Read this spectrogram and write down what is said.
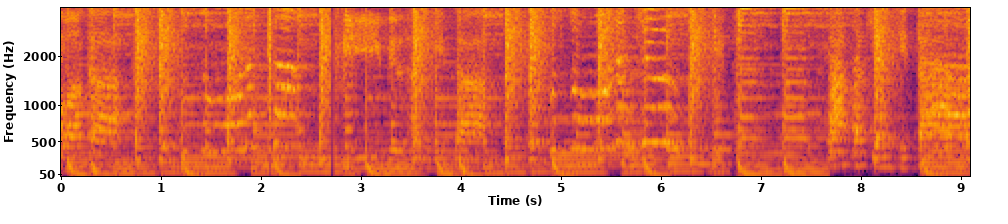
asawa gusto mo ng socks Bibilhan kita. Gusto mo ng juice? Sasakyan kita.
